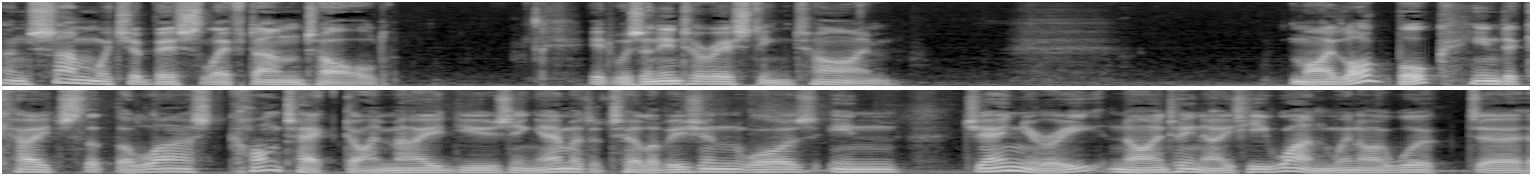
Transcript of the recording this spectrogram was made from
and some which are best left untold. It was an interesting time. My logbook indicates that the last contact I made using amateur television was in January 1981 when I worked uh,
